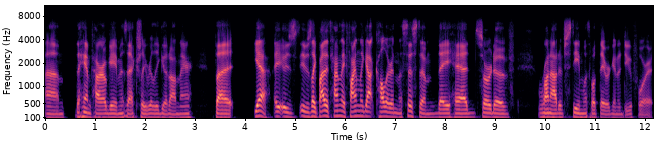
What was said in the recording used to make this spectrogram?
Um, the Hamtaro game is actually really good on there, but yeah, it was it was like by the time they finally got color in the system, they had sort of run out of steam with what they were going to do for it.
